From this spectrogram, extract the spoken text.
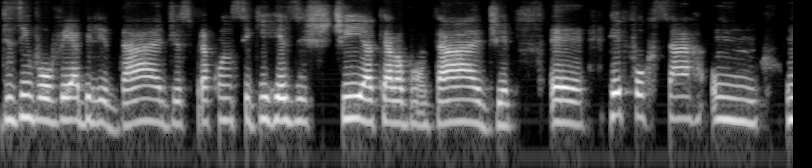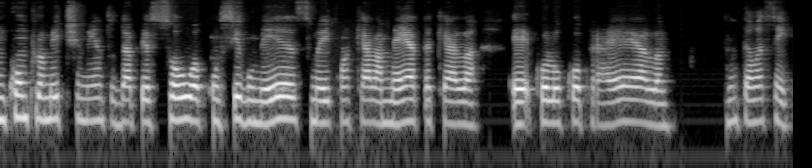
Desenvolver habilidades para conseguir resistir àquela vontade, é, reforçar um, um comprometimento da pessoa consigo mesma e com aquela meta que ela é, colocou para ela. Então, assim,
